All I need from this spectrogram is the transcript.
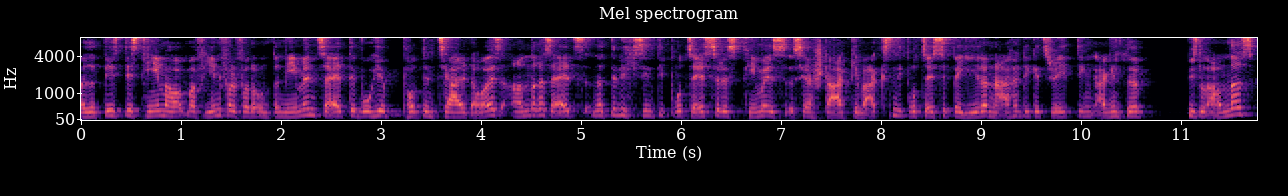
Also das, das Thema hat man auf jeden Fall von der Unternehmensseite, wo hier Potenzial da ist. Andererseits natürlich sind die Prozesse, das Thema ist sehr stark gewachsen, die Prozesse bei jeder Nachhaltigkeitsrating-Agentur ein bisschen anders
